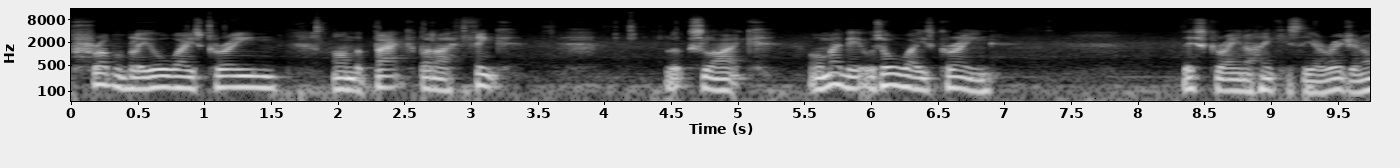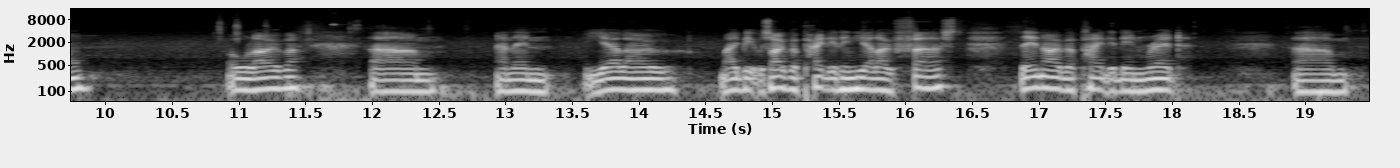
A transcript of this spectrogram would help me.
probably always green on the back but I think looks like or maybe it was always green. This green I think is the original. All over. Um, and then yellow. Maybe it was overpainted in yellow first then overpainted in red. Um,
